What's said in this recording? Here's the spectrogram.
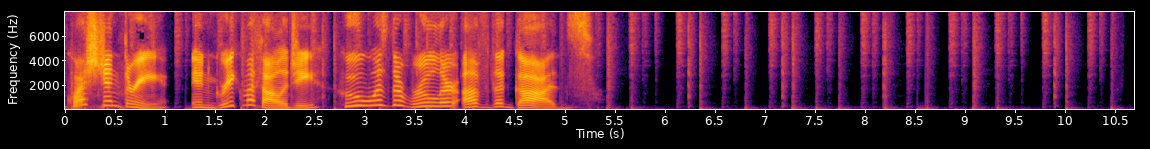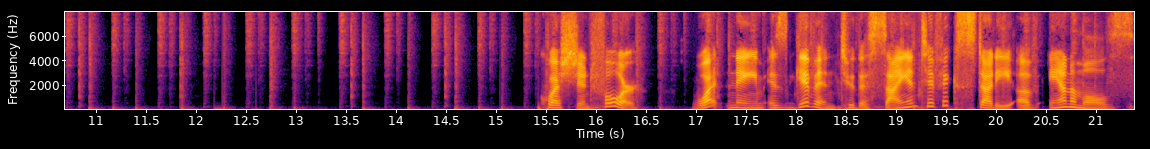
Question three In Greek mythology, who was the ruler of the gods? Question four What name is given to the scientific study of animals?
